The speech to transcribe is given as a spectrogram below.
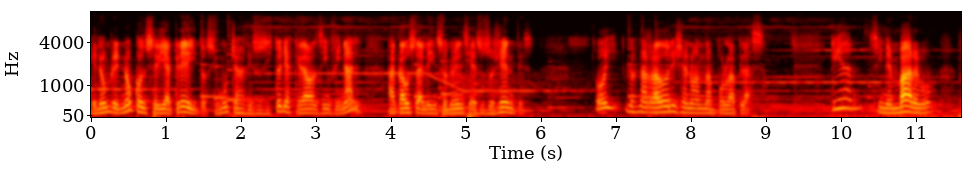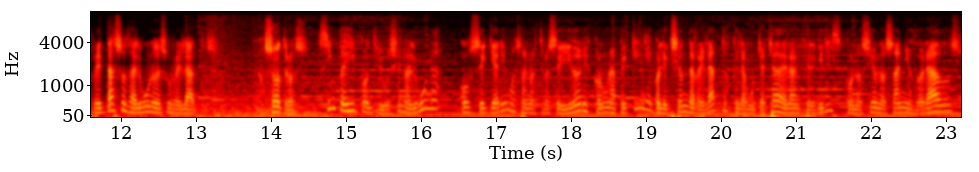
El hombre no concedía créditos y muchas de sus historias quedaban sin final a causa de la insolvencia de sus oyentes. Hoy los narradores ya no andan por la plaza. Quedan, sin embargo, retazos de algunos de sus relatos. Nosotros, sin pedir contribución alguna, obsequiaremos a nuestros seguidores con una pequeña colección de relatos que la muchachada del Ángel Gris conoció en los años dorados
